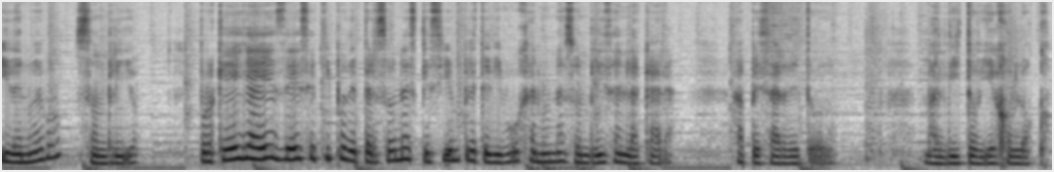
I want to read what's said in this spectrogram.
Y de nuevo sonrío, porque ella es de ese tipo de personas que siempre te dibujan una sonrisa en la cara, a pesar de todo. Maldito viejo loco.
